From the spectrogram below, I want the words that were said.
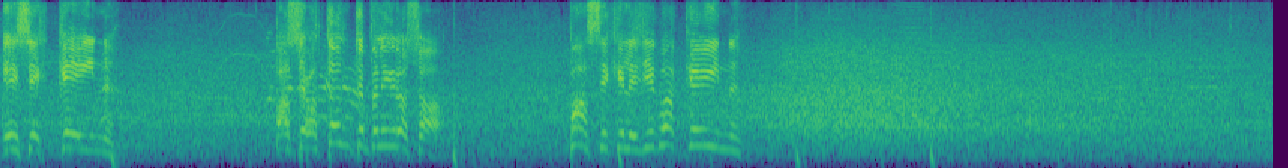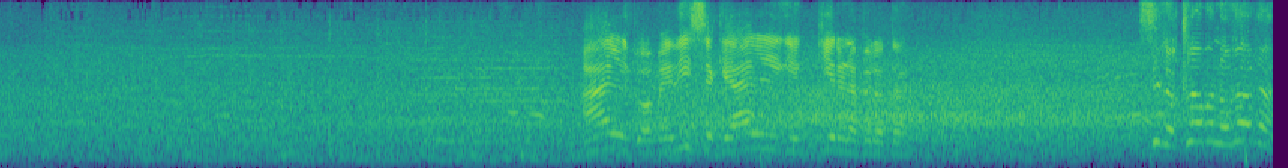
Ese es Kane. Pase bastante peligroso. Pase que le llegó a Kane. Algo me dice que alguien quiere la pelota. Si lo clavan, lo ganan.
